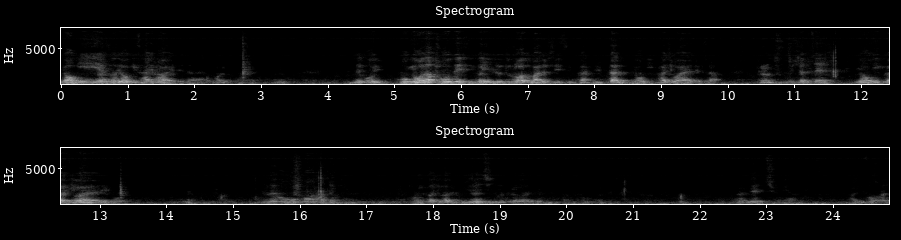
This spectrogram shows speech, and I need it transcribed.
여기에서 여기 사이로 와야 되잖아요. 근데 뭐 공이 워낙 좋은 데 있으니까 일로 들어와도 맞을 수 있으니까 일단 여기까지 와야 된다. 그럼 때 여기까지 와야 되고 플레면 뭐 뻔하죠. 여기까지 가면 이런 식으로 들어가야 됩니다. 그런데 중요한 어디서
